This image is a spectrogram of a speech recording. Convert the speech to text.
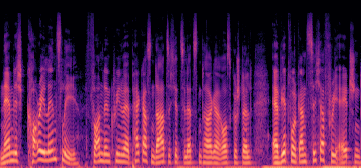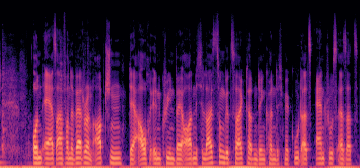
nämlich Corey Lindsley von den Green Bay Packers. Und da hat sich jetzt die letzten Tage herausgestellt, er wird wohl ganz sicher Free Agent. Und er ist einfach eine Veteran Option, der auch in Green Bay ordentliche Leistungen gezeigt hat. Und den könnte ich mir gut als Andrews Ersatz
